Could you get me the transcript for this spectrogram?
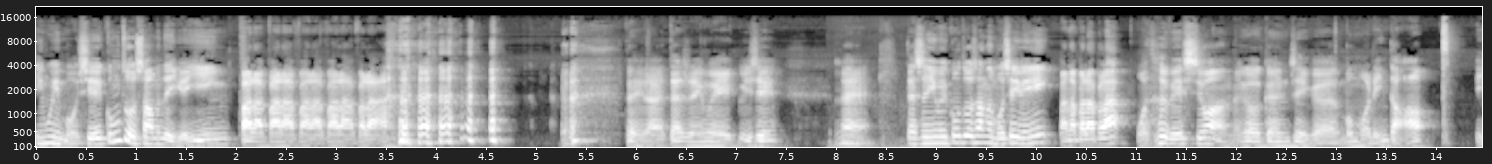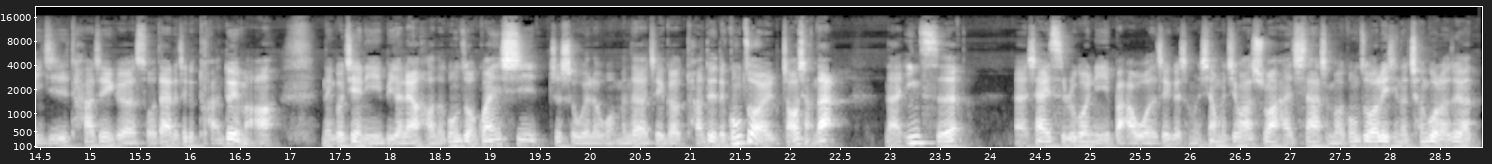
因为某些工作上面的原因，巴拉巴拉巴拉巴拉巴拉，对，哎，但是因为一些，哎，但是因为工作上的某些原因，巴拉巴拉巴拉，我特别希望能够跟这个某某领导以及他这个所带的这个团队嘛啊，能够建立比较良好的工作关系，这是为了我们的这个团队的工作而着想的。那因此。呃，下一次如果你把我的这个什么项目计划书啊，还有其他什么工作类型的成果的这个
